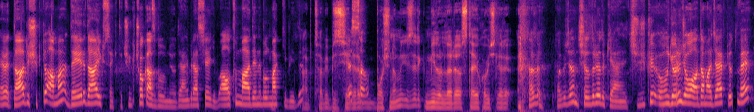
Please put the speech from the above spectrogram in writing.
evet daha düşüktü ama değeri daha yüksekti. Çünkü çok az bulunuyordu. Yani biraz şey gibi altın madeni bulmak gibiydi. Abi tabii biz şeyleri sav- boşuna mı izledik? Miller'ları, Stajkovic'leri. tabii. Tabii canım çıldırıyorduk yani. Çünkü onu görünce o adam acayip diyordum ve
